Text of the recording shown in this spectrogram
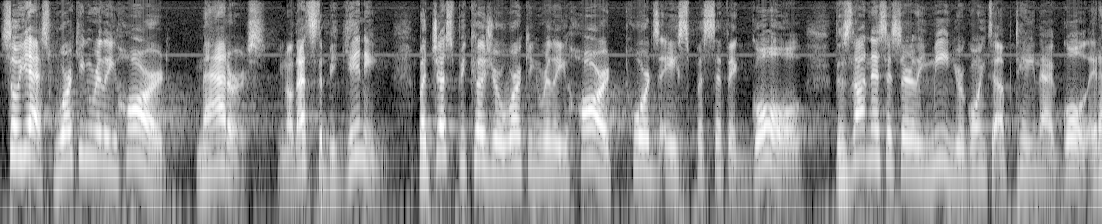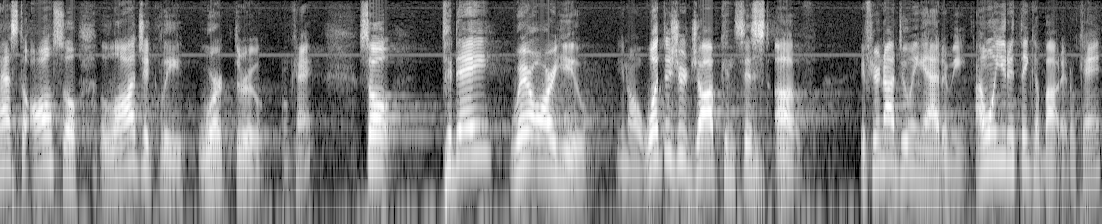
So, yes, working really hard matters. You know, that's the beginning. But just because you're working really hard towards a specific goal does not necessarily mean you're going to obtain that goal. It has to also logically work through, okay? So, today, where are you? You know, what does your job consist of? If you're not doing Atomy, I want you to think about it, okay?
